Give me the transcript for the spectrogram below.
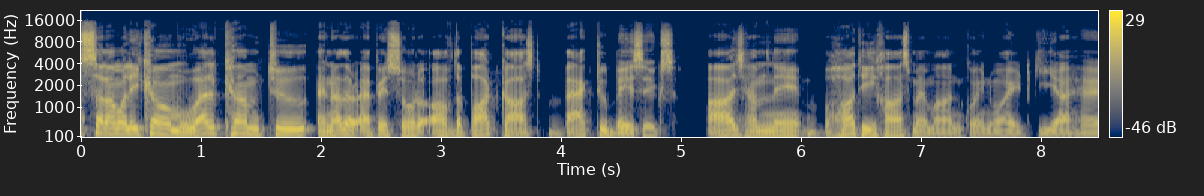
السلام علیکم welcome to another episode of the podcast back to basics آج ہم نے بہت ہی خاص مہمان کو انوائٹ کیا ہے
